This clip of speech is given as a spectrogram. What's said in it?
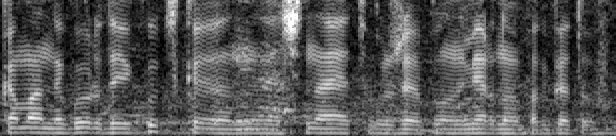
команда города Якутска начинает уже планомерную подготовку.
